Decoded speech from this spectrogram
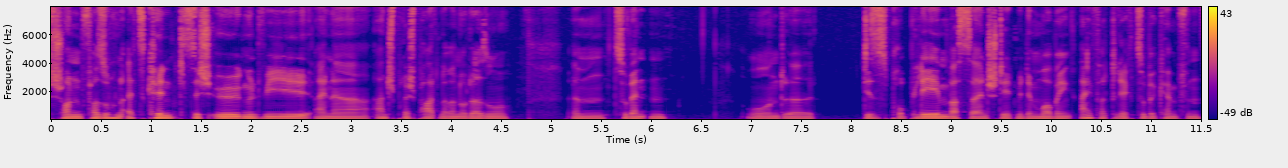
schon versuchen, als Kind sich irgendwie eine Ansprechpartnerin oder so ähm, zu wenden. Und äh, dieses Problem, was da entsteht mit dem Mobbing, einfach direkt zu bekämpfen.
